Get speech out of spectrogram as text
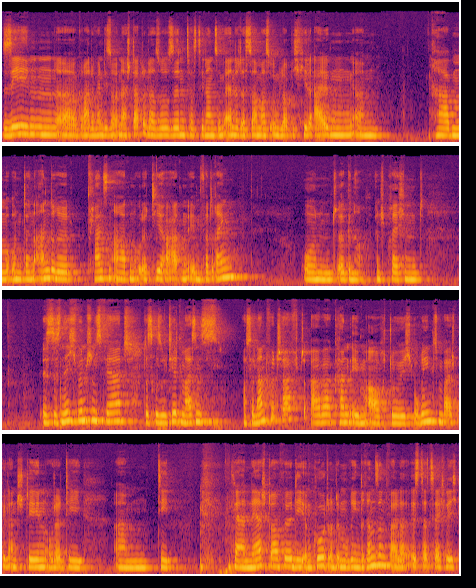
sehen, äh, gerade wenn die so in der Stadt oder so sind, dass die dann zum Ende des Sommers unglaublich viel Algen ähm, haben und dann andere Pflanzenarten oder Tierarten eben verdrängen. Und äh, genau, entsprechend ist es nicht wünschenswert. Das resultiert meistens aus der Landwirtschaft, aber kann eben auch durch Urin zum Beispiel entstehen oder die, ähm, die ja, Nährstoffe, die im Kot und im Urin drin sind, weil da ist tatsächlich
